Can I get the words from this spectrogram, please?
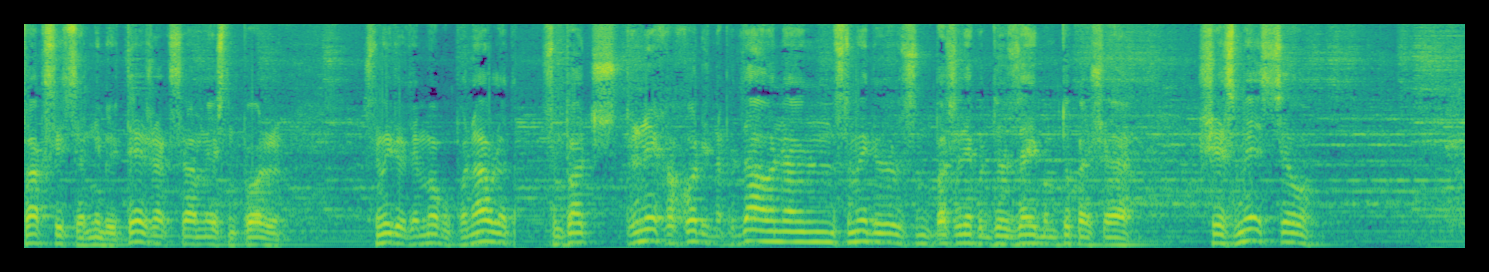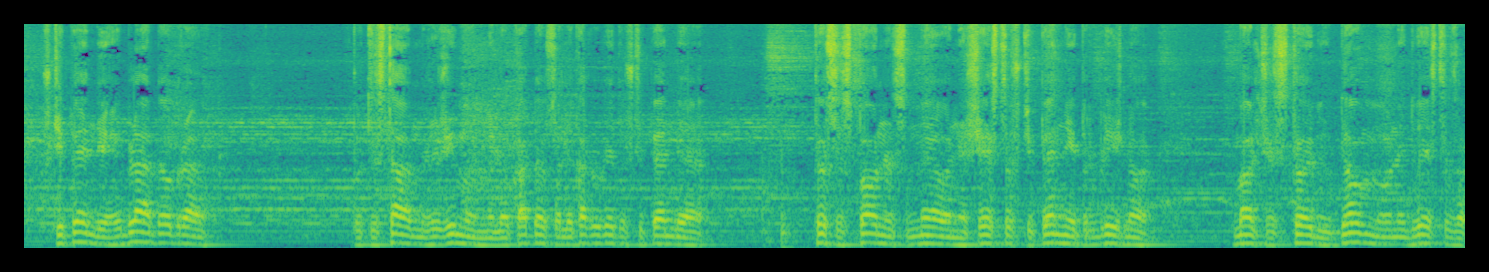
faks sicer ni bil težak, sam jaz sem pol, sem videl, da je mogel ponavljati. Sem pač prenehal hoditi na predavanja in sem videl, sem pač rekel, da zdaj bom tukaj še šest mesecev. Štipendija je bila dobra, pod testavim režimom je bilo kar dosti, ali kar v redu štipendija. To se spomnim, sem imel ne 600 štipendij približno, malo čez 100 je bil dom, ne 200 za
